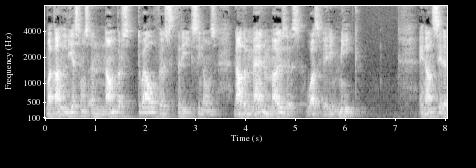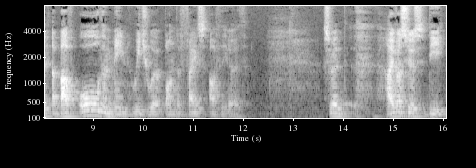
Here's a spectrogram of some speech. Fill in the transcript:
Maar dan lees ons in Numbers 12 verse 3 sien ons now the man Moses was very meek. En dan sê dit above all the men which were upon the face of the earth. So hy was soos die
